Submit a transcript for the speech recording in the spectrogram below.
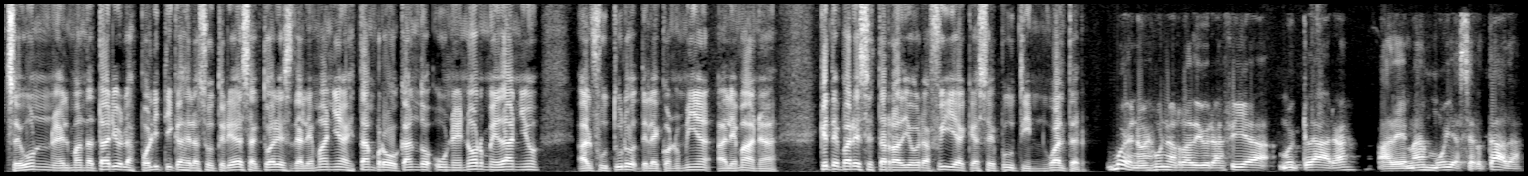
Según el mandatario, las políticas de las autoridades actuales de Alemania están provocando un enorme daño al futuro de la economía alemana. ¿Qué te parece esta radiografía que hace Putin, Walter? Bueno, es una radiografía muy clara, además muy acertada,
